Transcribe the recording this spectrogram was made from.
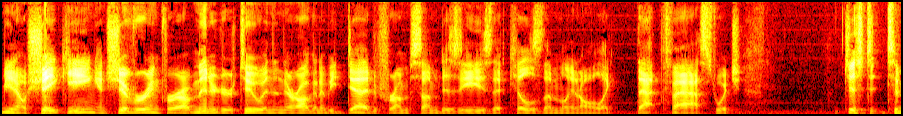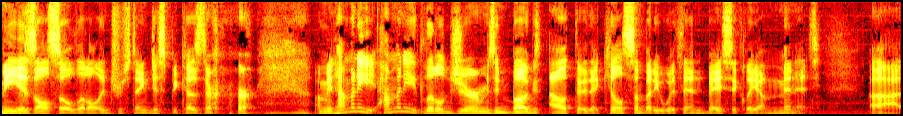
you know, shaking and shivering for a minute or two, and then they're all going to be dead from some disease that kills them, you know, like that fast, which just to me is also a little interesting just because there are I mean how many how many little germs and bugs out there that kill somebody within basically a minute? Uh,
